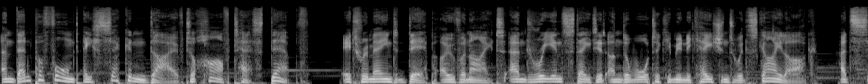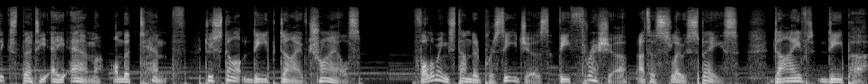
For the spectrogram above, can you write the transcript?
and then performed a second dive to half-test depth. It remained dip overnight and reinstated underwater communications with Skylark at 6.30 am on the 10th to start deep dive trials. Following standard procedures, the Thresher, at a slow space, dived deeper,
